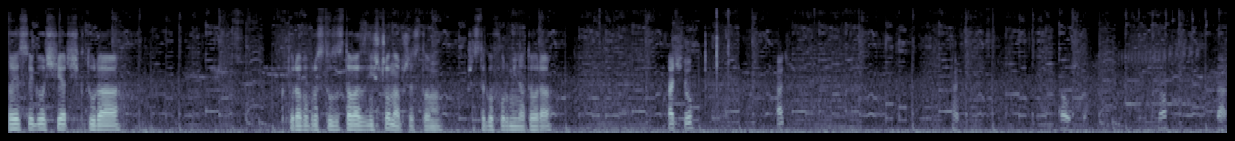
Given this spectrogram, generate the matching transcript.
to jest jego sierść, która która po prostu została zniszczona przez tą przez tego furminatora. Chodź tu. Chodź. Połóż to. No, tak.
